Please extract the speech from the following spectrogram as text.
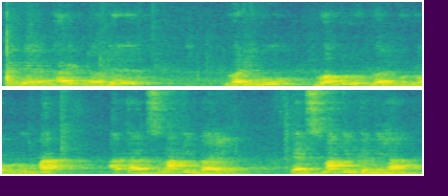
PBLM Kari periode 2020-2024 akan semakin baik dan semakin gemilang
